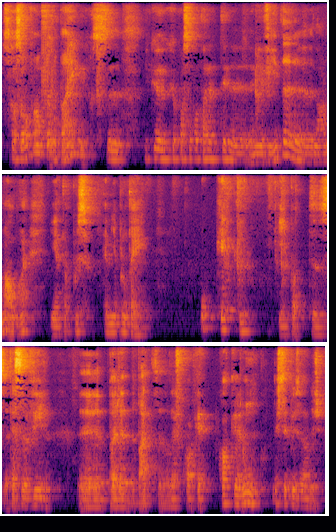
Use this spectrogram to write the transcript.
se resolvam pelo bem, se, e que, que eu possa voltar a ter a minha vida normal, não é? E então, por isso, a minha pergunta é: o que é que, e pode até servir uh, para debate, aliás, qualquer, qualquer um destes episódios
